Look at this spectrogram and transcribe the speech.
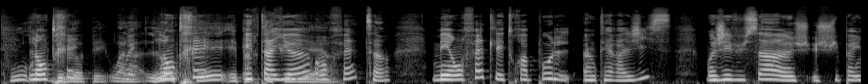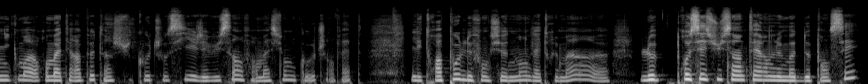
Pour L'entrée. développer. Voilà, Oui, L'entrée est, est, ailleurs, en fait. Mais en fait, les trois pôles interagissent. Moi, j'ai vu ça, euh, je, je suis pas uniquement aromathérapeute, hein, je suis coach aussi, et j'ai vu ça en formation de coach, en fait. Les trois pôles de fonctionnement de l'être humain, euh, le processus interne, le mode de pensée,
